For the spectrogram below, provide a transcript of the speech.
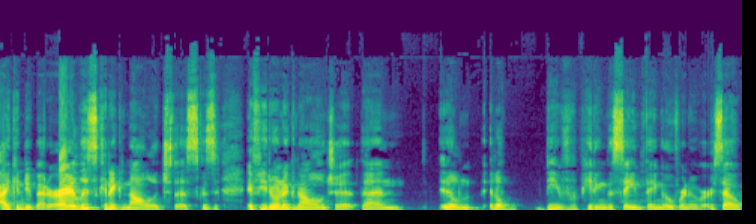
I can do better. Or I at least can acknowledge this because if you don't acknowledge it, then it'll it'll be repeating the same thing over and over. So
